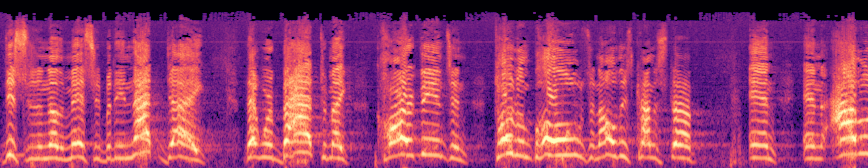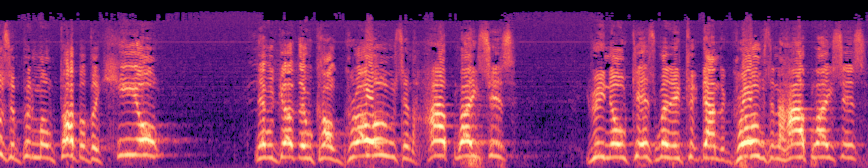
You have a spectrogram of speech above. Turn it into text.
this is another message, but in that day, that were bad to make carvings and totem poles and all this kind of stuff and, and idols and put them on top of a hill. They were, go, they were called groves and high places. You read the Old Testament, they took down the groves and the high places.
